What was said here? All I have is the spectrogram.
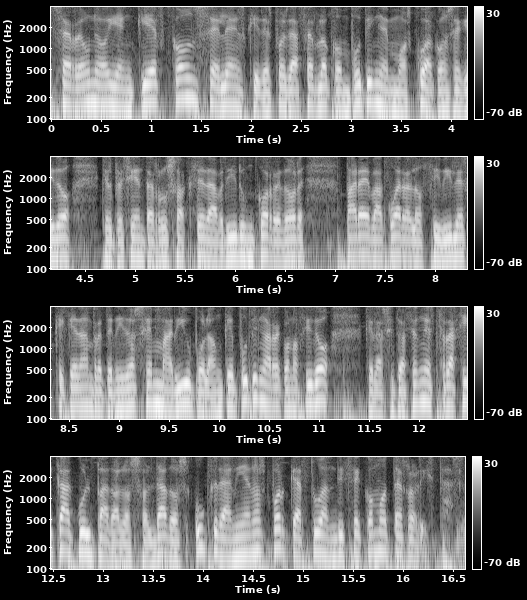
se reúne hoy en Kiev con Zelensky después de hacerlo con Putin en Moscú. Ha conseguido que el presidente ruso acceda a abrir un corredor para evacuar a los civiles que quedan retenidos en Mariupol, aunque Putin ha reconocido que la situación es trágica, ha culpado a los soldados ucranianos porque actúan, dice, como terroristas.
